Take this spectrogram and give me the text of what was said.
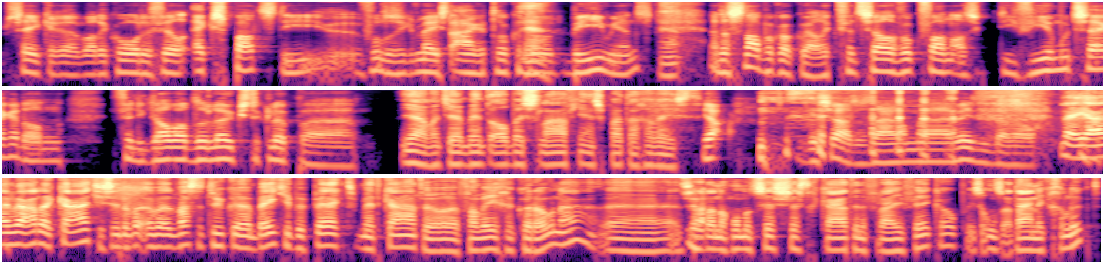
zeker eh, wat ik hoorde, veel expats, die eh, voelden zich het meest aangetrokken Ja. door Bohemians. ja. En dat snap ik ook wel. Ik vind zelf ook van, als ik die vier moet zeggen, dan vind ik dat wel de leukste club. Ja, want jij bent al bij Slavia en Sparta geweest. ja, dus ja, dus daarom eh, weet ik dat wel. Nee, ja, en we hadden kaartjes. Het was natuurlijk een beetje beperkt met kaarten eh, vanwege corona. Eh, ze Ja. hadden nog 166 kaarten in de vrije verkoop. Is ons uiteindelijk gelukt.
